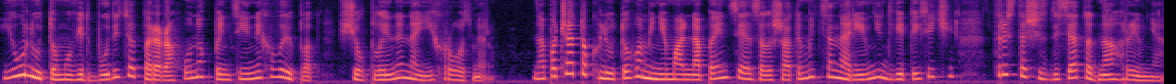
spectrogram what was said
і у лютому відбудеться перерахунок пенсійних виплат, що вплине на їх розмір. На початок лютого мінімальна пенсія залишатиметься на рівні 2361 гривня,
